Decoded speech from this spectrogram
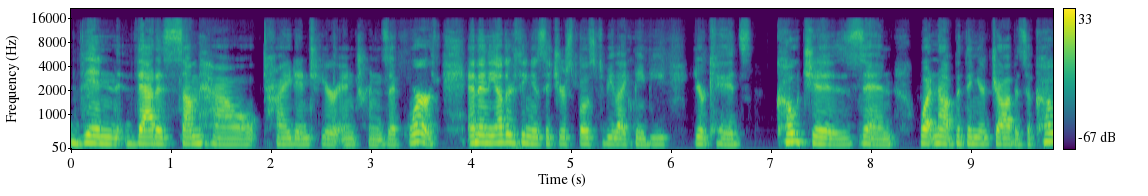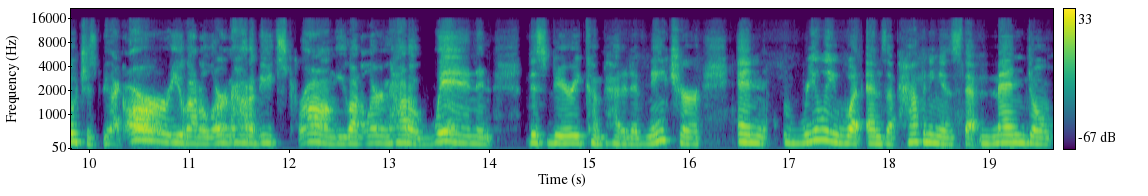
then that is somehow tied into your intrinsic worth. And then the other thing is that you're supposed to be like maybe your kids coaches and whatnot but then your job as a coach is be like oh you got to learn how to be strong you got to learn how to win and this very competitive nature and really what ends up happening is that men don't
